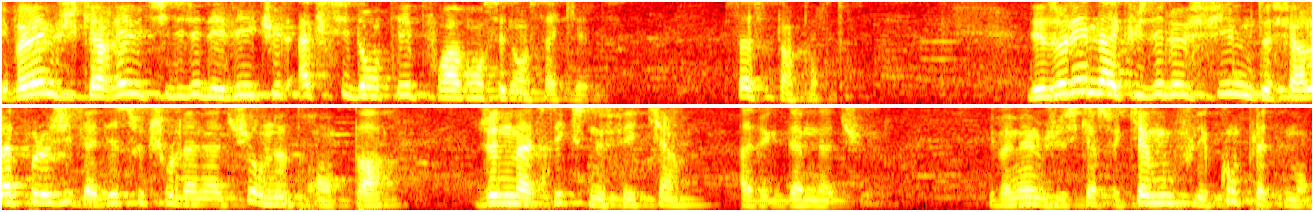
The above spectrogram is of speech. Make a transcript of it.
Il va même jusqu'à réutiliser des véhicules accidentés pour avancer dans sa quête. Ça c'est important. Désolé, mais accuser le film de faire l'apologie de la destruction de la nature ne prend pas. John Matrix ne fait qu'un avec Dame Nature. Il va même jusqu'à se camoufler complètement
